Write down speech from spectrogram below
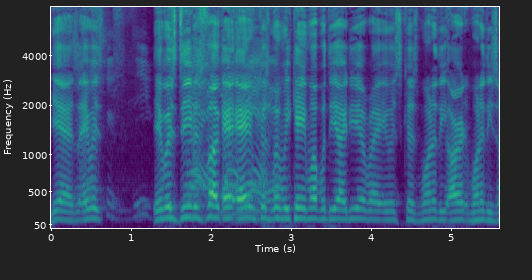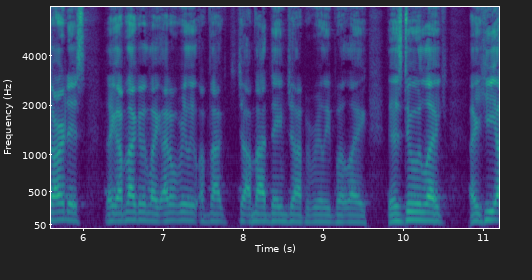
Yeah, it was. That's just deep. It was deep as fuck, and because when we came up with the idea, right, it was because one of the art, one of these artists, like I'm not gonna like, I don't really, I'm not, I'm not name dropping really, but like this dude, like, like he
